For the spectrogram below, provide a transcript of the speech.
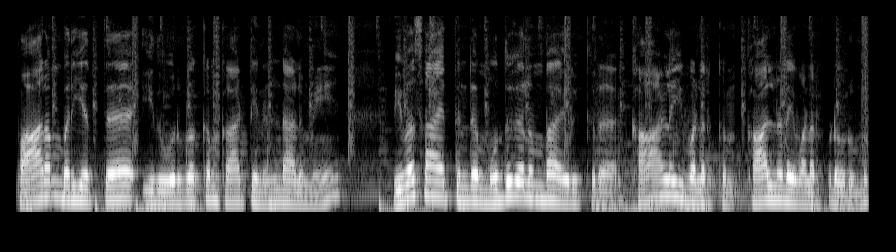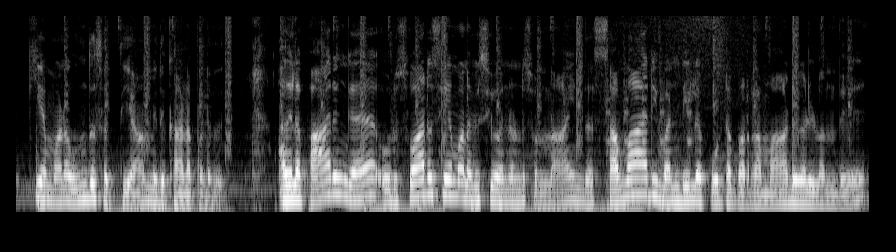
பாரம்பரியத்தை இது ஒரு பக்கம் காட்டி நின்றாலுமே விவசாயத்தின் முதுகெலும்பாக இருக்கிற காளை வளர்க்கும் கால்நடை வளர்ப்பட ஒரு முக்கியமான உந்து சக்தியாகவும் இது காணப்படுது. அதில் பாருங்க ஒரு சுவாரஸ்யமான விஷயம் என்னென்னு சொன்னால் இந்த சவாரி வண்டியில் பூட்டப்படுற மாடுகள் வந்து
